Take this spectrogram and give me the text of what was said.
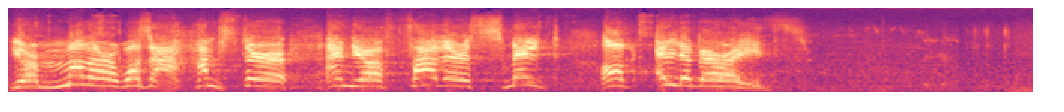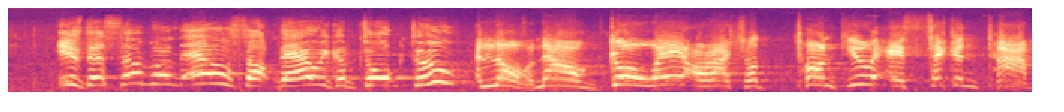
Your mother was a hamster, and your father smelt of elderberries. Is there someone else up there we could talk to? No, now go away, or I shall taunt you a second time.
